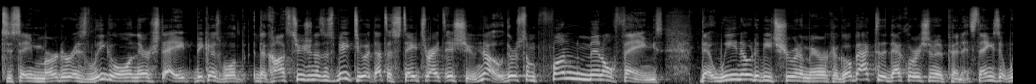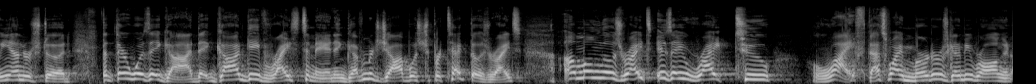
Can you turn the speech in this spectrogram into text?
to say murder is legal in their state because, well, the Constitution doesn't speak to it. That's a states' rights issue. No, there's some fundamental things that we know to be true in America. Go back to the Declaration of Independence, things that we understood that there was a God, that God gave rights to man, and government's job was to protect those rights. Among those rights is a right to life. That's why murder is going to be wrong in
